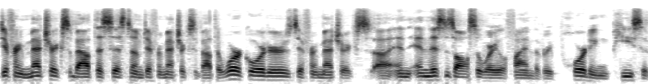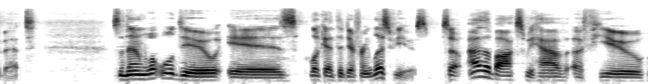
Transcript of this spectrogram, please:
different metrics about the system, different metrics about the work orders, different metrics, uh, and and this is also where you'll find the reporting piece of it. So then what we'll do is look at the different list views. So out of the box, we have a few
